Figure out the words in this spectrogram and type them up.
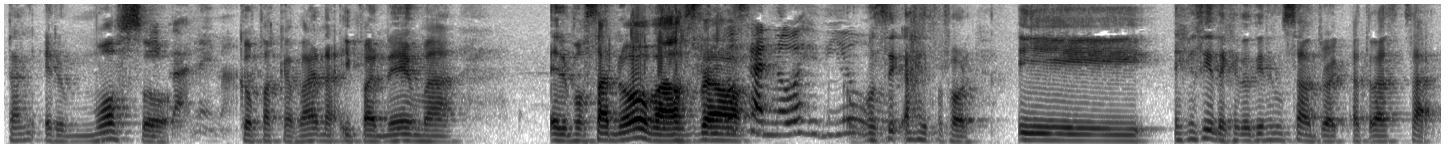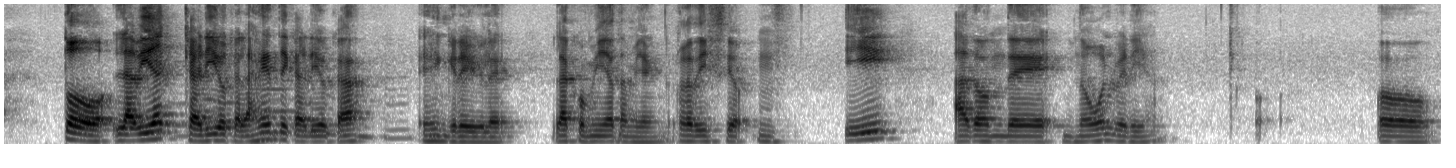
tan hermoso. Ipanema. Copacabana, Ipanema, el Bossa Nova, o sea, Bossa Nova es Dios. música- ay, por favor. Y es que sientes que tú tienes un soundtrack atrás, o sea, todo, la vida carioca, la gente carioca es increíble, la comida también, rodicio. mm. Y a donde no volvería, o, o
